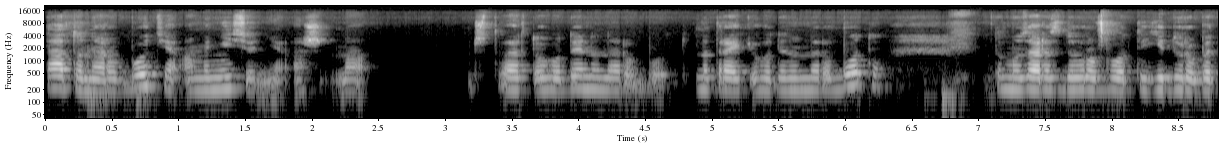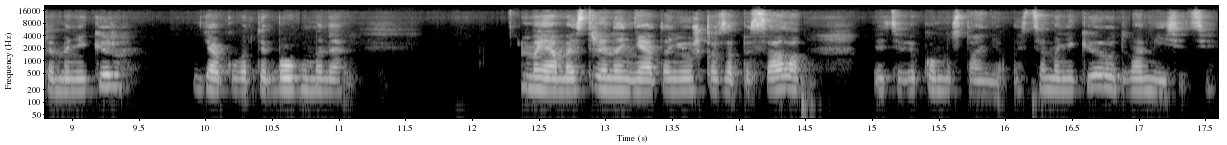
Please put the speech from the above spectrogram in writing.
тато на роботі, а мені сьогодні аж на четверту годину на роботу, на третю годину на роботу. Тому зараз до роботи їду робити манікюр. Дякувати Богу, мене моя майстриня Танюшка записала. Дивіться, в якому стані. Ось це манікюру два місяці.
